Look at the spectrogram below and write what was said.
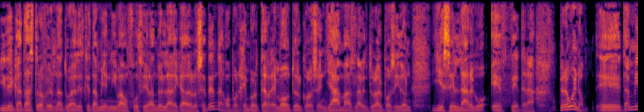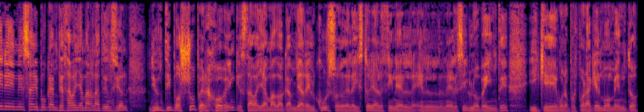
y de catástrofes naturales que también iban funcionando en la década de los 70, como por ejemplo el terremoto, el coloso en llamas, la aventura del Poseidón y ese largo, etcétera. Pero bueno, eh, también en esa época empezaba a llamar la atención de un tipo súper joven que estaba llamado a cambiar el curso de la historia del cine en, el siglo XX y que, bueno, pues por aquel momento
